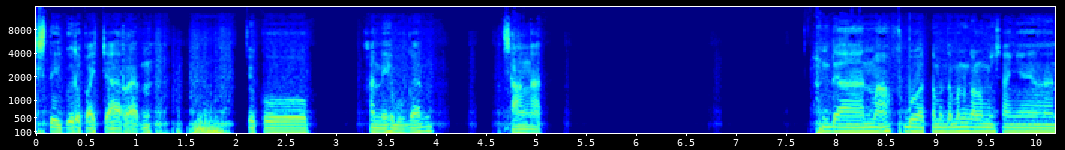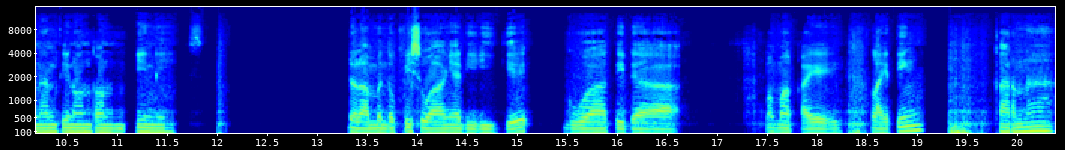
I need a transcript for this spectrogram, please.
SD gue udah pacaran. Cukup aneh bukan? Sangat dan maaf buat teman-teman kalau misalnya nanti nonton ini dalam bentuk visualnya di IG gua tidak memakai lighting karena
